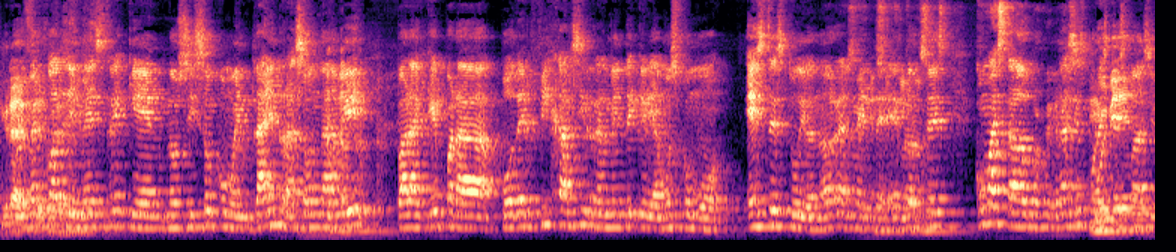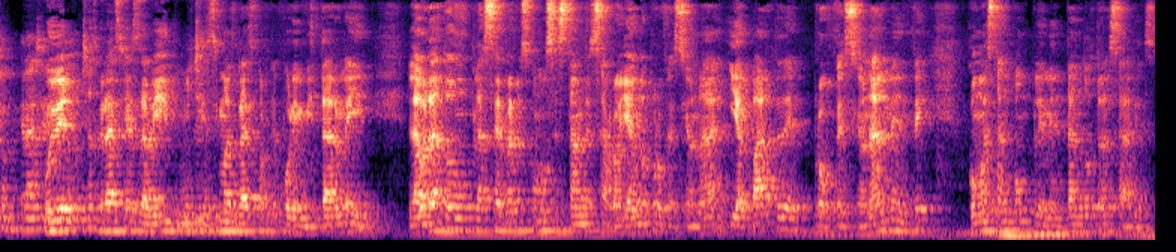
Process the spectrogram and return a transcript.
Gracias, primer cuatrimestre, quien nos hizo como entrar en razón, David, ¿para qué? Para poder fijar si realmente queríamos como este estudio, ¿no? Realmente. Sí, sí, claro. Entonces, ¿cómo ha estado, profe? Gracias por Muy este bien. espacio. Gracias. Muy bien, muchas gracias David, muchísimas gracias Jorge por invitarme y la verdad todo un placer verles cómo se están desarrollando profesional y aparte de profesionalmente, cómo están complementando otras áreas.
